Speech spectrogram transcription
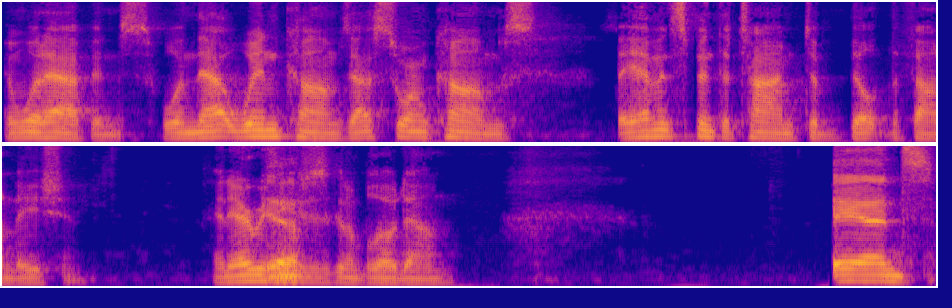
And what happens when that wind comes, that storm comes? They haven't spent the time to build the foundation, and everything's Yeah. just going to blow down. And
